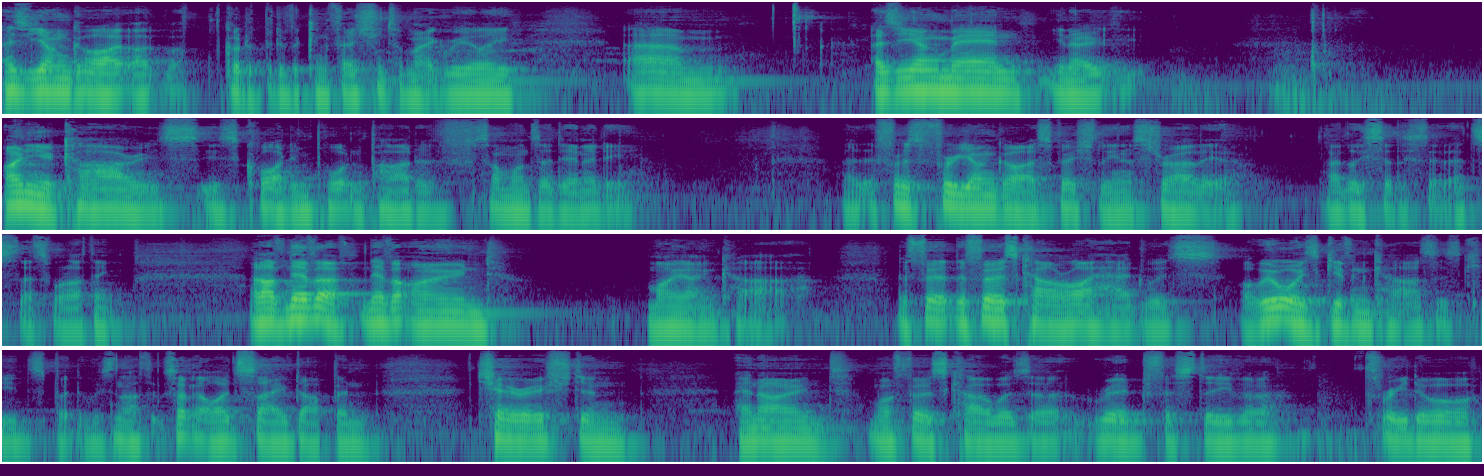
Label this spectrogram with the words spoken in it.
as a young guy, I've got a bit of a confession to make, really. Um, as a young man, you know, owning a car is, is quite an important part of someone's identity. Uh, for, for a young guy, especially in Australia, at least that's, that's what I think. And I've never, never owned my own car. The, fir- the first car I had was, well, we were always given cars as kids, but it was nothing, something I'd saved up and cherished and, and owned. My first car was a red Festiva, three door,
